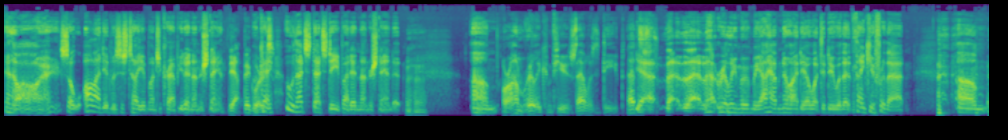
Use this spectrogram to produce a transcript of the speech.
And oh, so all I did was just tell you a bunch of crap you didn't understand. Yeah, big words. Okay. Ooh, that's that's deep. I didn't understand it. Um. Or I'm really confused. That was deep. That's Yeah, that, that that really moved me. I have no idea what to do with it. Thank you for that. Um,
